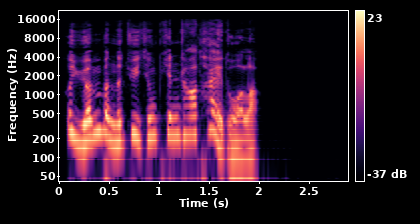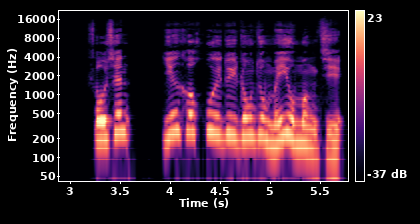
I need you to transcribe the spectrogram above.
和原本的剧情偏差太多了。首先。”银河护卫队中就没有梦姬，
